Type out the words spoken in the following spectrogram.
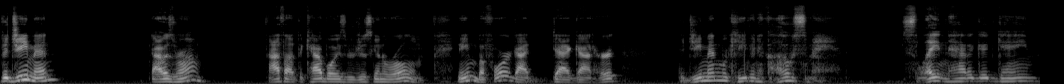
The G Men, I was wrong. I thought the Cowboys were just going to roll them. And even before got, Dak got hurt, the G men were keeping it close, man. Slayton had a good game.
